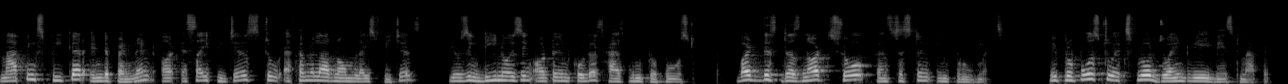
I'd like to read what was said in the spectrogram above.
mapping speaker independent or SI features to fMLLR normalized features using denoising autoencoders has been proposed, but this does not show consistent improvements. We propose to explore joint VAE based mapping.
